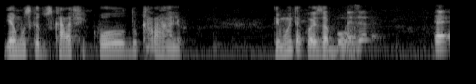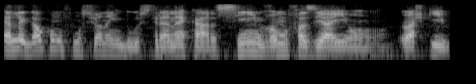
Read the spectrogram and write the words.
E a música dos caras ficou do caralho. Tem muita coisa boa. Mas é, é, é legal como funciona a indústria, né, cara? Sim, vamos fazer aí um. Eu acho que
